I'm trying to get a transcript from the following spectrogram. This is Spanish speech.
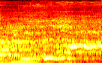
No quisiera.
